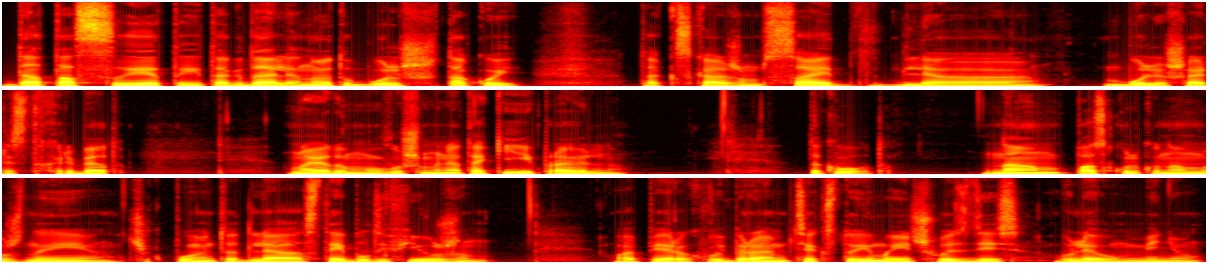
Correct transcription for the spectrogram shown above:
Датасеты и так далее. Но это больше такой, так скажем, сайт для более шаристых ребят. Но я думаю, вы же у меня такие, правильно? Так вот, нам, поскольку нам нужны чекпоинты для Stable Diffusion, во-первых, выбираем Text to Image вот здесь, в левом меню.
